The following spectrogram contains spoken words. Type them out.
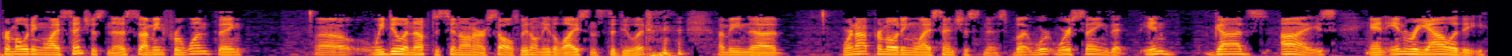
promoting licentiousness. I mean, for one thing, uh, we do enough to sin on ourselves. We don't need a license to do it. I mean, uh, we're not promoting licentiousness, but we're we're saying that in God's eyes and in reality,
